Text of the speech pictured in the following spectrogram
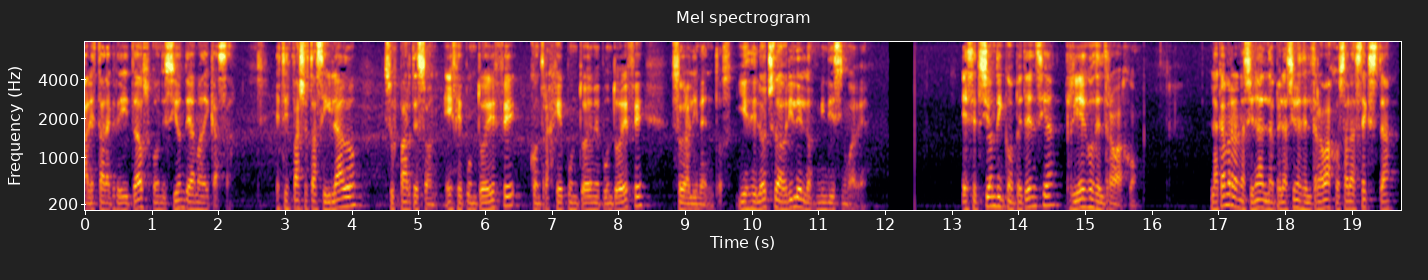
al estar acreditado su condición de ama de casa. Este fallo está siglado y sus partes son F.F contra G.M.F sobre alimentos y es del 8 de abril del 2019. Excepción de incompetencia, riesgos del trabajo. La Cámara Nacional de Apelaciones del Trabajo, Sala Sexta,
